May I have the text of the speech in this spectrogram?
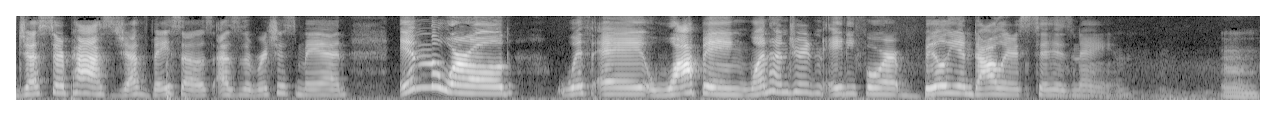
just surpassed Jeff Bezos as the richest man in the world with a whopping 184 billion dollars to his name. Mm.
